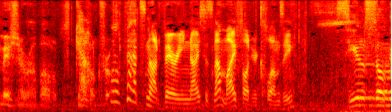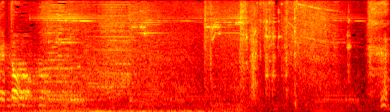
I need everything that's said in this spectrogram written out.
Miserable scoundrel. Well, that's not very nice. It's not my fault you're clumsy. Sil Soketo.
